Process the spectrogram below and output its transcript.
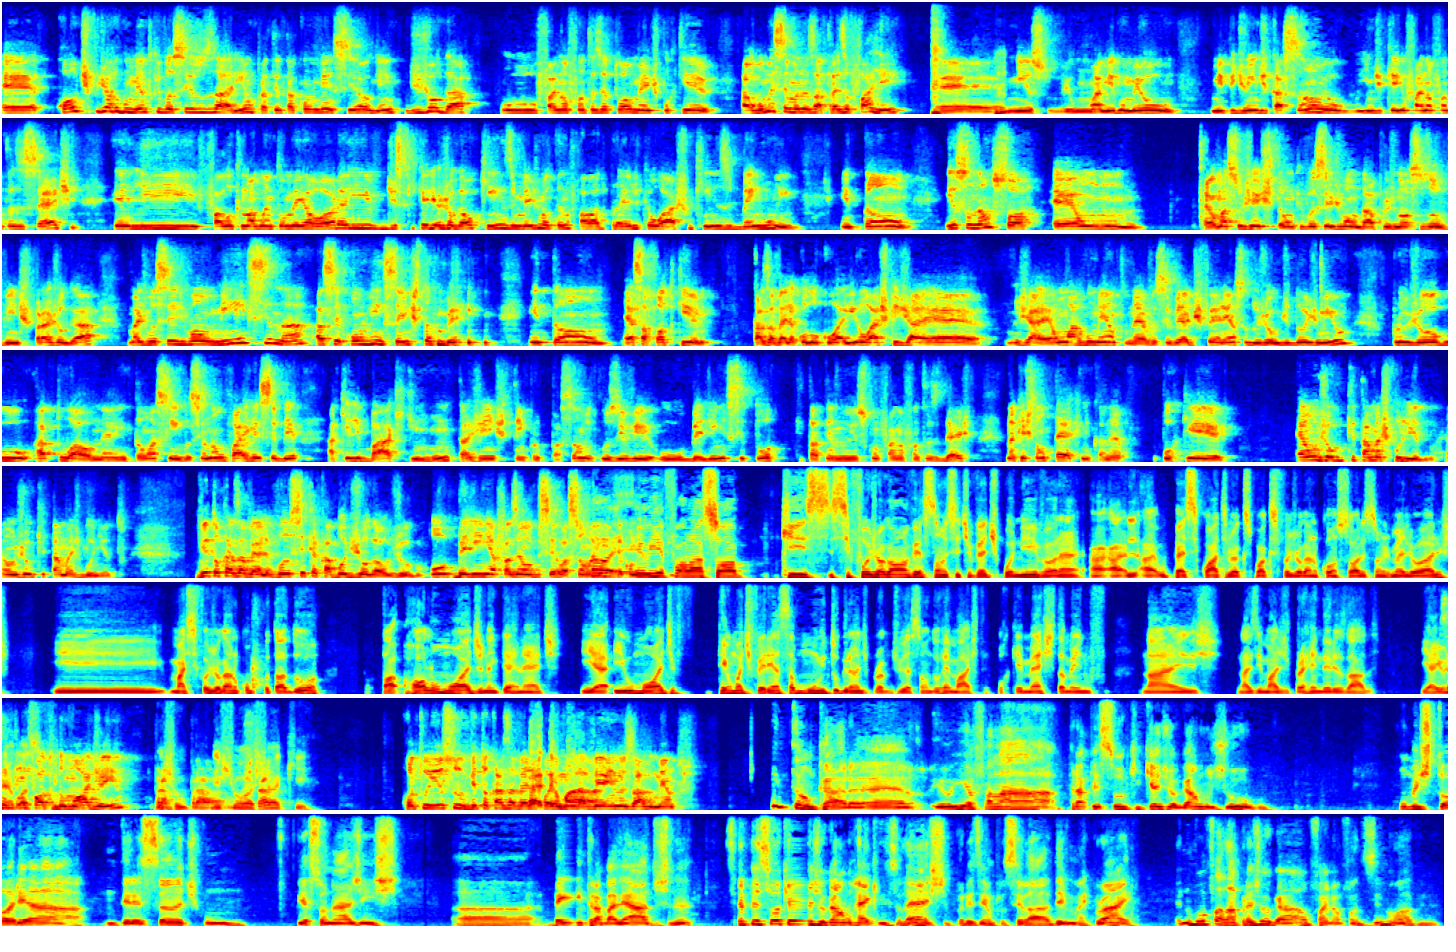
é, qual tipo de argumento que vocês usariam para tentar convencer alguém de jogar o Final Fantasy atualmente? Porque algumas semanas atrás eu falhei é, hum. nisso. um amigo meu me pediu indicação, eu indiquei o Final Fantasy VII ele falou que não aguentou meia hora e disse que queria jogar o 15, mesmo eu tendo falado para ele que eu acho o 15 bem ruim. Então, isso não só é, um, é uma sugestão que vocês vão dar para os nossos ouvintes para jogar, mas vocês vão me ensinar a ser convincente também. Então, essa foto que Casa Velha colocou aí, eu acho que já é já é um argumento, né? Você vê a diferença do jogo de 2000 para o jogo atual, né? Então, assim, você não vai receber aquele baque que muita gente tem preocupação, inclusive o Bellini citou que está tendo isso com Final Fantasy X na questão técnica, né? Porque é um jogo que está mais polido, é um jogo que está mais bonito. Vitor Casavelha, você que acabou de jogar o jogo, o Bellini ia fazer uma observação aí? Não, Eu ia falar só que se for jogar uma versão e se tiver disponível, né? A, a, a, o PS4 e o Xbox, se for jogar no console, são os melhores. E mas se for jogar no computador, tá, rola um mod na internet. E, é, e o mod tem uma diferença muito grande para a diversão do remaster, porque mexe também no, nas, nas imagens pré-renderizadas. E aí Você o negócio tem foto fica... do mod aí? Pra, deixa eu, pra deixa eu achar aqui. Enquanto isso, o Vitor Casavelha é, pode uma... mandar ver aí nos argumentos. Então, cara, é, eu ia falar para a pessoa que quer jogar um jogo uma história interessante, com personagens uh, bem trabalhados, né? Se a pessoa quer jogar um hack and slash, por exemplo, sei lá, Devil May Cry, eu não vou falar para jogar o Final Fantasy IX, né?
